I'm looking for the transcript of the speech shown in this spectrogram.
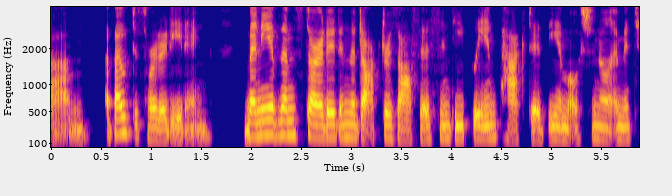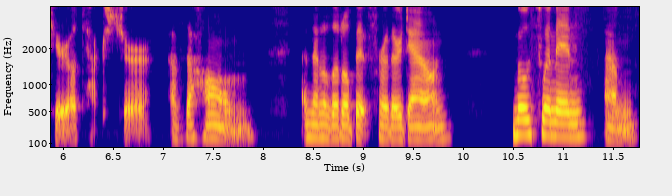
um, about disordered eating. Many of them started in the doctor's office and deeply impacted the emotional and material texture of the home. And then a little bit further down, most women um,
